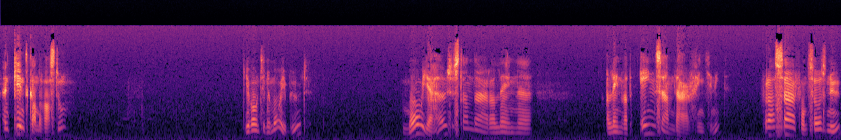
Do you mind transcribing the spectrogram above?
Een kind kan de was doen. Je woont in een mooie buurt. Mooie huizen staan daar, alleen... eh, alleen wat eenzaam daar, vind je niet? Vooral s'avonds, zoals nu.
